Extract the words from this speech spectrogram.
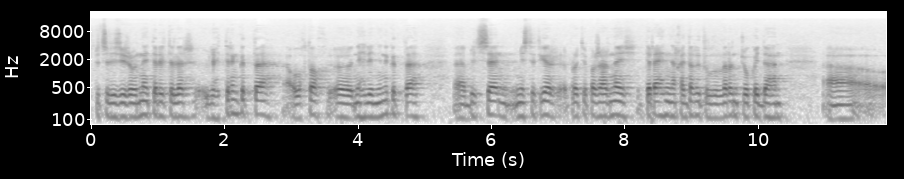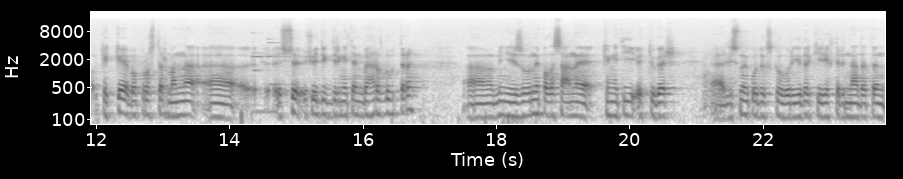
специализированный территориялар үләһтерен кытта олохтох нехленене кытта билсән местетигер противопожарный терәһеннәр кайдах ытылларын чокайдаһан кекке вопростар манна өссө үчүдик диргетен бахарылды буттара минерализованный полосаны кеңети өттүгер лесной кодекс кылырыдыр кирехтерин надатын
